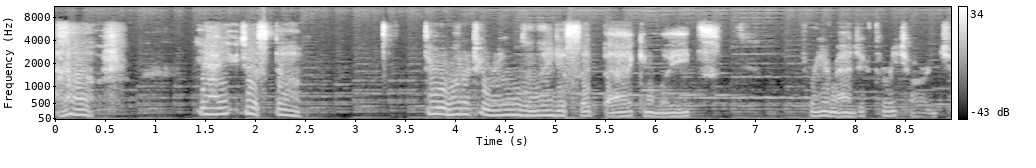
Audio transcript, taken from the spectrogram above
Uh, yeah, you just uh, do one or two rooms and then you just sit back and wait for your magic to recharge.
